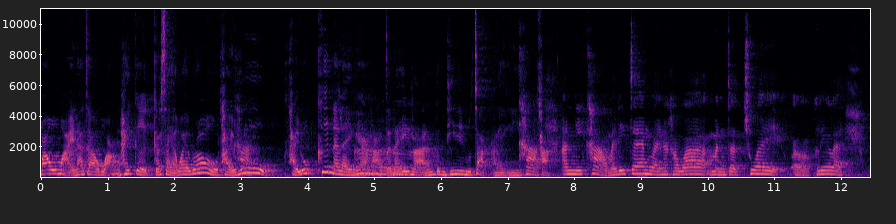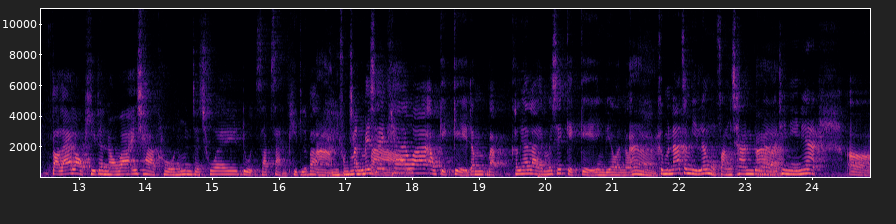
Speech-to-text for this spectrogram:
เป้าหมายน่าจะหวังให้เกิดกระแสไวรัลถ่ายรูปถ่ายรูปขึ้นอะไรอย่างเงี้ยค่ะอืมจะได้ร้านเป็นที่รู้จักอะไรอย่างงี้ค่ะ อันนี้ข่าวไม่ได้แจ้งไว้นะคะว่ามันจะช่วยเอ่อเขาเรียกอะไร ตอนแรกเราคิดอะเนาะว่าไอชาโครนี่มันจะช่วยดูดซับสารพิษหรือเปล่าอ่ามีฟังก์ชันมันไม่ใช่หรือเปล่าแค่ว่าเอาเก๋ๆดำแบบเขาเรียกอะไรไม่ใช่เก๋ๆอย่างเดียวอะเนาะอ่าคือมันน่าจะมีเรื่องของฟังก์ชันด้วยอ่าแล้วทีนี้เนี่ยเอ่อ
